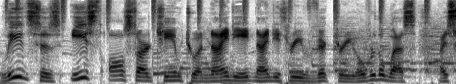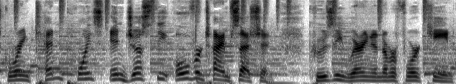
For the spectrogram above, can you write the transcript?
leads his East All Star team to a 98 93 victory over the West by scoring 10 points in just the overtime session. Cousy, wearing the number 14,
